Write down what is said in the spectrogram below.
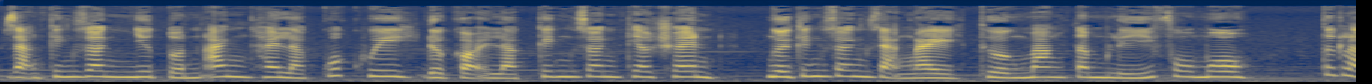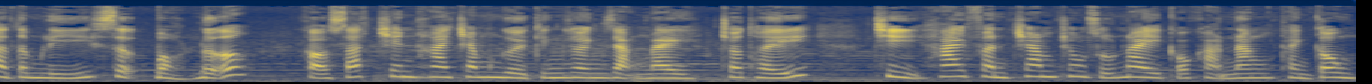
dạng kinh doanh như Tuấn Anh hay là Quốc Huy được gọi là kinh doanh theo trend. Người kinh doanh dạng này thường mang tâm lý FOMO, tức là tâm lý sợ bỏ lỡ Khảo sát trên 200 người kinh doanh dạng này cho thấy chỉ 2% trong số này có khả năng thành công.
